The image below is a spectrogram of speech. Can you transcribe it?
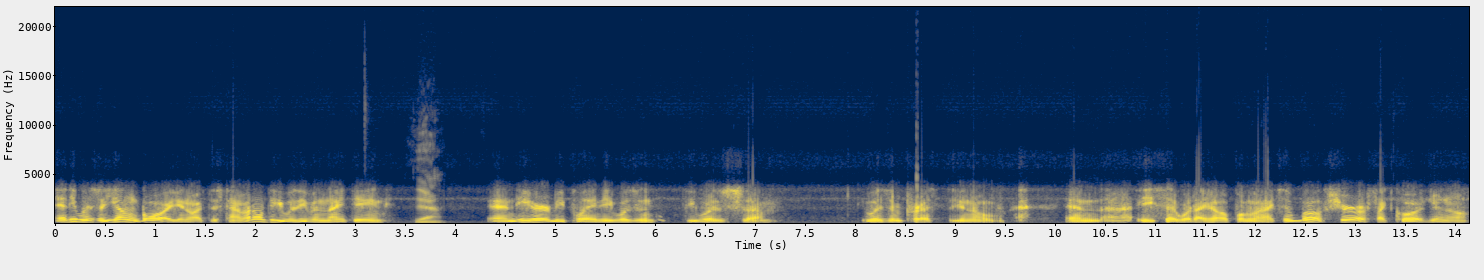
and he was a young boy, you know, at this time. I don't think he was even 19. Yeah. And he heard me play, and he wasn't. He was. Um, he was impressed, you know. And uh, he said, "Would I help him?" And I said, "Well, sure, if I could, you know."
